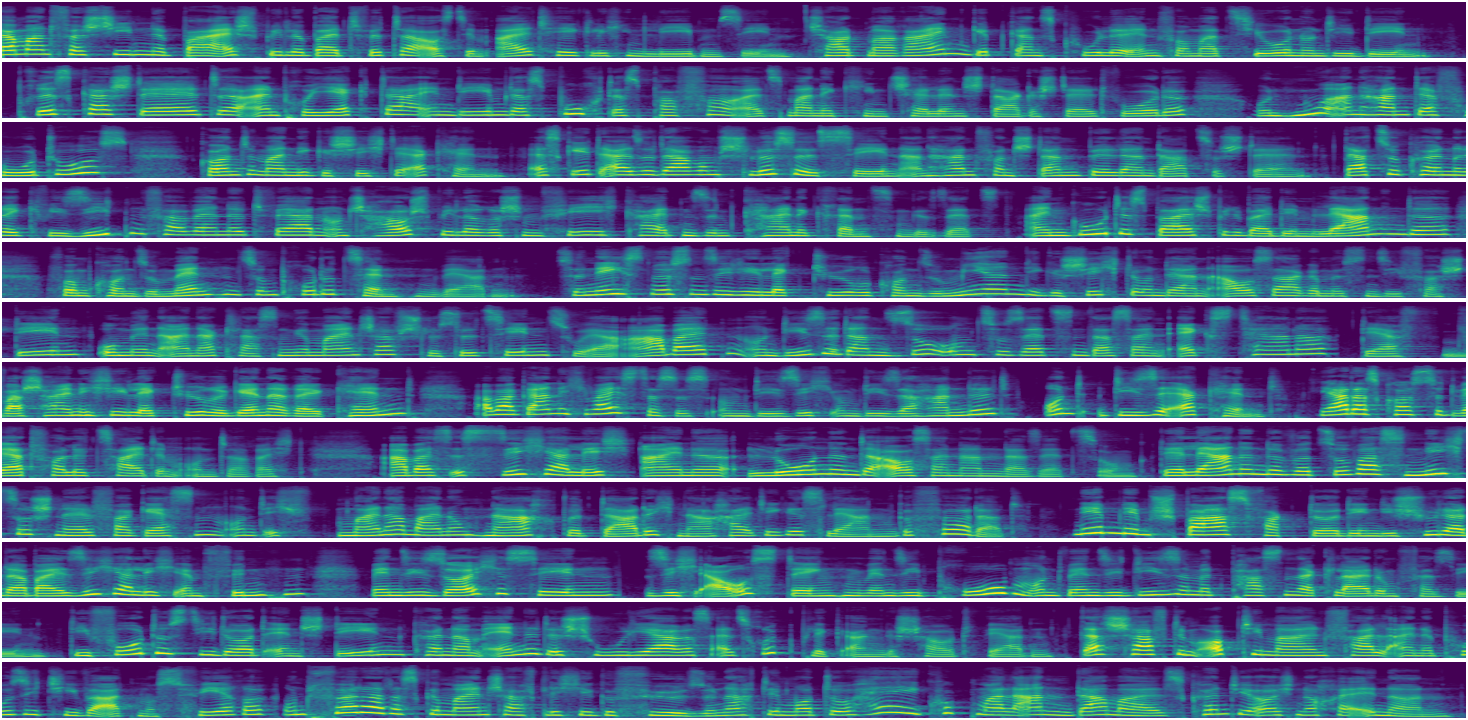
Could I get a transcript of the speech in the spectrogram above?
kann man verschiedene Beispiele bei Twitter aus dem alltäglichen Leben sehen. Schaut mal rein, gibt ganz coole Informationen und Ideen. Priska stellte ein Projekt dar, in dem das Buch Das Parfum als Mannequin Challenge dargestellt wurde und nur anhand der Fotos konnte man die Geschichte erkennen. Es geht also darum, Schlüsselszenen anhand von Standbildern darzustellen. Dazu können Requisiten verwendet werden und schauspielerischen Fähigkeiten sind keine Grenzen gesetzt. Ein gutes Beispiel, bei dem Lernende vom Konsumenten zum Produzenten werden. Zunächst müssen Sie die Lektüre konsumieren, die Geschichte und deren Aussage müssen Sie verstehen, um in einer Klassengemeinschaft Schlüsselszenen zu erarbeiten und diese dann so umzusetzen, dass ein Externer, der wahrscheinlich die Lektüre generell visuell kennt, aber gar nicht weiß, dass es um die sich um diese handelt und diese erkennt. Ja, das kostet wertvolle Zeit im Unterricht, aber es ist sicherlich eine lohnende Auseinandersetzung. Der Lernende wird sowas nicht so schnell vergessen und ich meiner Meinung nach wird dadurch nachhaltiges Lernen gefördert. Neben dem Spaßfaktor, den die Schüler dabei sicherlich empfinden, wenn sie solche Szenen sich ausdenken, wenn sie proben und wenn sie diese mit passender Kleidung versehen. Die Fotos, die dort entstehen, können am Ende des Schuljahres als Rückblick angeschaut werden. Das schafft im optimalen Fall eine positive Atmosphäre und fördert das gemeinschaftliche Gefühl, so nach dem Motto, hey, guck mal an, damals, könnt ihr euch noch erinnern?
